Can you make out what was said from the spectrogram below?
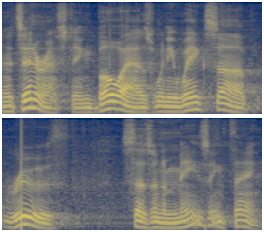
And it's interesting, Boaz, when he wakes up, Ruth says an amazing thing.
